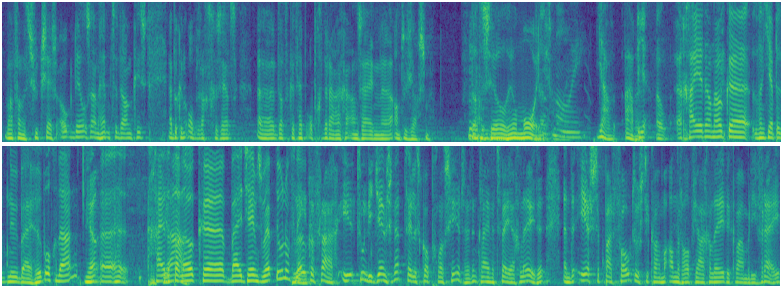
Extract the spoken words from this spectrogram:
waarvan het succes ook deels aan hem te danken is, heb ik een opdracht gezet eh, dat ik het heb opgedragen aan zijn eh, enthousiasme. Dat is heel, heel mooi. Dat is mooi. Ja, Abe. Ja, oh, eh, ga je dan ook, eh, want je hebt het nu bij Hubble gedaan. Ja. Eh, ga je dat dan ook eh, bij James Webb doen of Leuke niet? vraag. I- Toen die James Webb-telescoop gelanceerd werd, een kleine twee jaar geleden, en de eerste paar foto's die kwamen anderhalf jaar geleden, kwamen die vrij.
